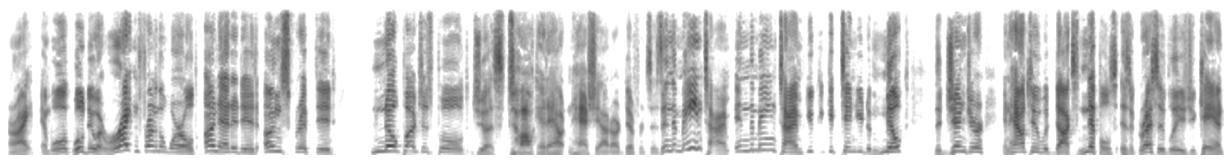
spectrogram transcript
All right. And we'll we'll do it right in front of the world, unedited, unscripted, no punches pulled, just talk it out and hash out our differences. In the meantime, in the meantime, you can continue to milk the ginger and how to with Doc's nipples as aggressively as you can.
